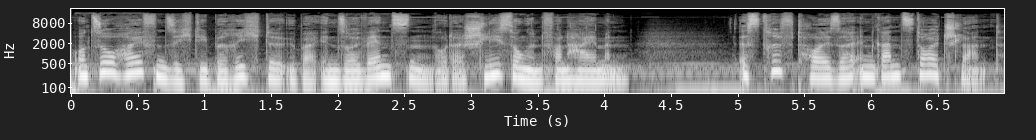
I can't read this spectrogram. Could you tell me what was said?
Und so häufen sich die Berichte über Insolvenzen oder Schließungen von Heimen. Es trifft Häuser in ganz Deutschland.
